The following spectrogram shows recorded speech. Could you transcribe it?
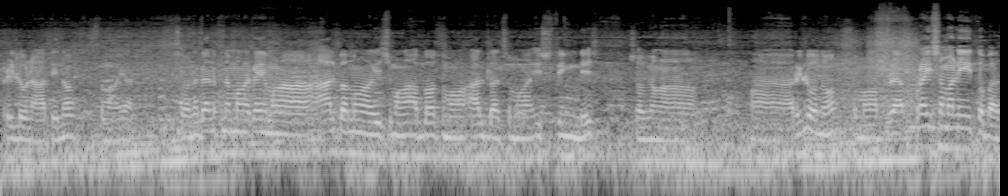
relo natin no sa mga yan. So naghanap ng mga kayo mga album mga guys, mga about ng mga album sa mga stainless so mga uh, relo no sa mga price naman nito ba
